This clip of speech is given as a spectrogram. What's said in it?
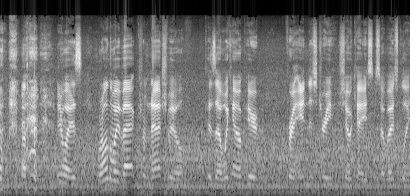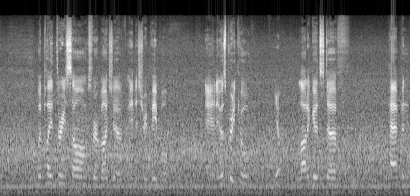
anyways, we're on the way back from Nashville because uh, we came up here for an industry showcase. So basically, we played three songs for a bunch of industry people, and it was pretty cool. Yep. A lot of good stuff happened.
